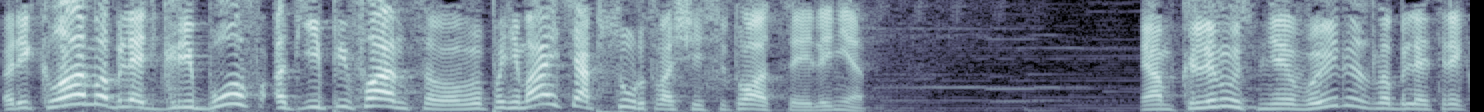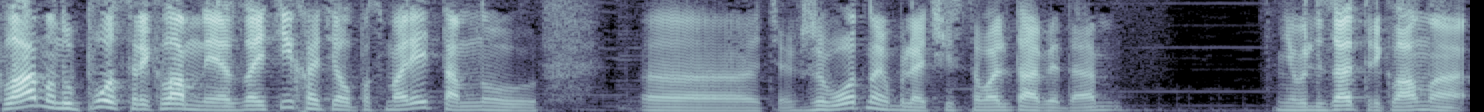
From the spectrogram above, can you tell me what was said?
реклама, блять, грибов от Епифанцева. Вы понимаете абсурд вообще ситуации или нет? Я вам клянусь, мне вылезла, блядь, реклама. Ну, пост рекламный я зайти хотел посмотреть. Там, ну, э, этих животных, блядь, чисто в альтабе, да. Мне вылезает реклама,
